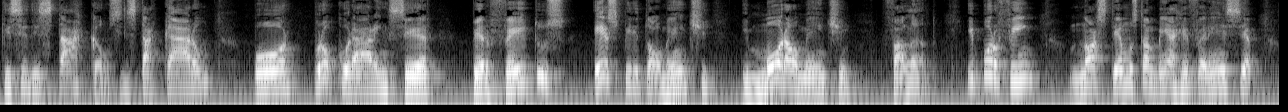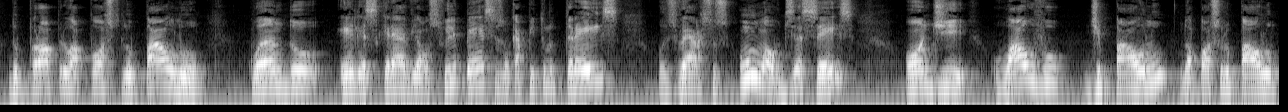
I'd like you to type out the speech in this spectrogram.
que se destacam, se destacaram por procurarem ser perfeitos espiritualmente e moralmente falando. E por fim, nós temos também a referência do próprio apóstolo Paulo, quando ele escreve aos Filipenses, no capítulo 3, os versos 1 ao 16, onde o alvo de Paulo, do apóstolo Paulo,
